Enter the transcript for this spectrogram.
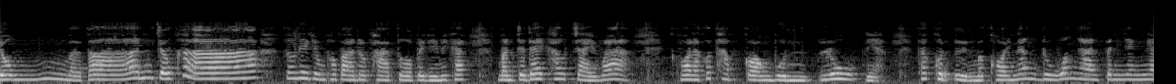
ยมมาบานเจ้าค่ะต้องเรียกยมพบาลเราพาตัวไปดีไหมคะ มันจะได้เข้าใจว่า พอเราก็ทำกองบุญลูกเนี่ย ถ้าคนอื่นมาคอยนั่งดูว่างานเป็นยังไง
